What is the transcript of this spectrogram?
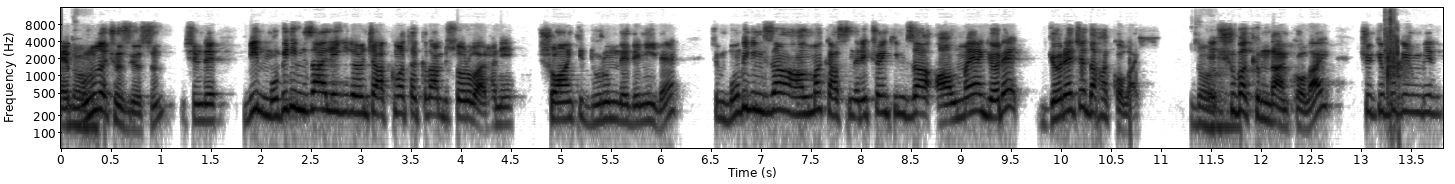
Ee, bunu da çözüyorsun. Şimdi bir mobil imza ile ilgili önce aklıma takılan bir soru var. Hani şu anki durum nedeniyle. Şimdi mobil imza almak aslında elektronik imza almaya göre görece daha kolay. Doğru. E, şu bakımdan kolay. Çünkü bugün bir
